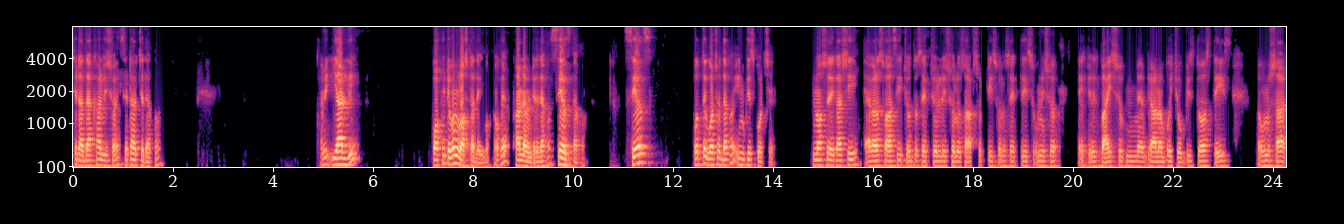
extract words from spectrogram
যেটা দেখার বিষয়, সেটা হচ্ছে দেখো, আমি ইয়ারলি প্রফিট এবং লসটা দেখব ওকে ফান্ডামেন্টালি দেখো সেলস দেখো। সেলস প্রত্যেক বছর দেখো ইনক্রিজ করছে। নশো একাশি, এগারোশো আশি, চোদ্দশো একচল্লিশ, ষোলোশো আটষট্টি, ষোলোশো একত্রিশ, উনিশশো একচল্লিশ, বাইশশো বিরানব্বই, চব্বিশ, দশ, তেইশ, উনষাট,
